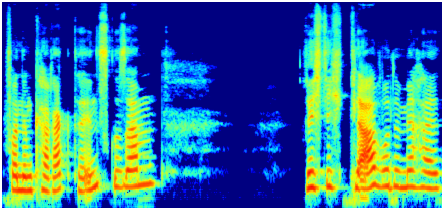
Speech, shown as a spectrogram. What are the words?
von dem Charakter insgesamt. Richtig klar wurde mir halt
